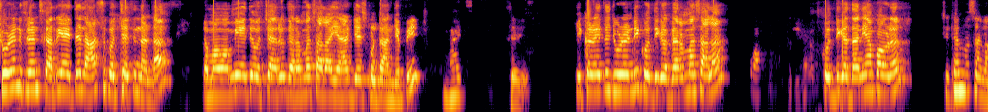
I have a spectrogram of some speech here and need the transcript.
చూడండి ఫ్రెండ్స్ కర్రీ అయితే లాస్ట్కి వచ్చేసిందంట. మా మమ్మీ అయితే వచ్చారు గరం మసాలా యాడ్ చేసుకుంటా అని చెప్పి. ఇక్కడైతే చూడండి కొద్దిగా గరం మసాలా కొద్దిగా ధనియా పౌడర్. చికెన్ మసాలా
